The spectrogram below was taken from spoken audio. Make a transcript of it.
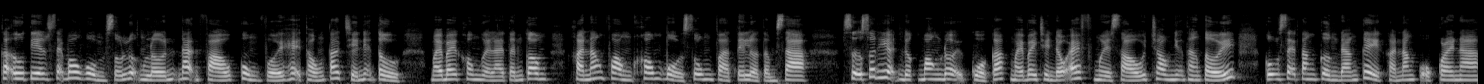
các ưu tiên sẽ bao gồm số lượng lớn đạn pháo cùng với hệ thống tác chiến điện tử, máy bay không người lái tấn công, khả năng phòng không bổ sung và tên lửa tầm xa. Sự xuất hiện được mong đợi của các máy bay chiến đấu F-16 trong những tháng tới cũng sẽ tăng cường đáng kể khả năng của Ukraine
